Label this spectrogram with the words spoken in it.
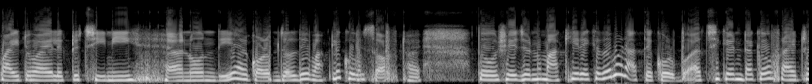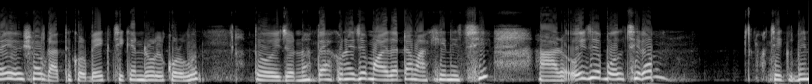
হোয়াইট অয়েল একটু চিনি নুন দিয়ে আর গরম জল দিয়ে মাখলে খুবই সফট হয়। তো সেই জন্য মাখিয়ে রেখে দেবো, রাতে করব। আর চিকেনটাকেও ফ্রাইড রাই ওই সব রাতে করব এক চিকেন রোল করব। তো ওই জন্য। তো এখন এই যে ময়দাটা মাখিয়ে নিচ্ছি। আর ওই যে বলছিলাম দেখবেন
